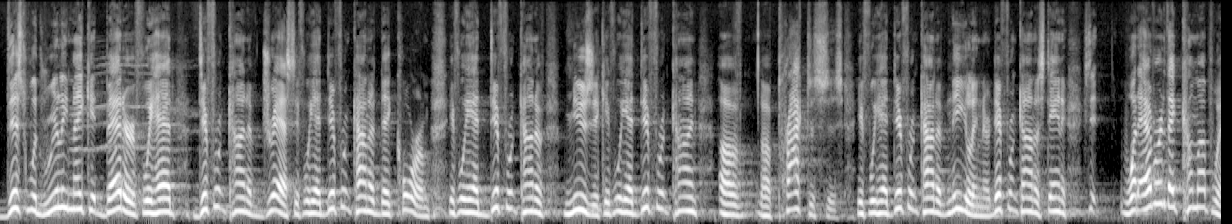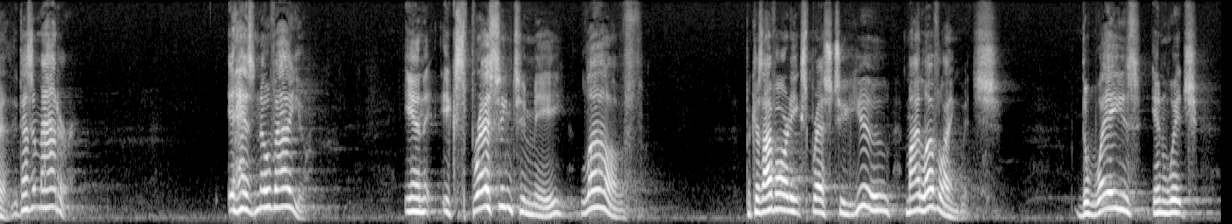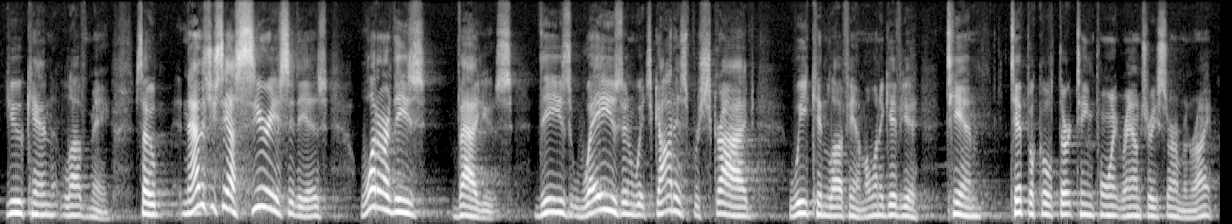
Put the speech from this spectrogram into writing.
this would really make it better if we had different kind of dress, if we had different kind of decorum, if we had different kind of music, if we had different kind of uh, practices, if we had different kind of kneeling or different kind of standing. Whatever they come up with, it doesn't matter. It has no value in expressing to me love because I've already expressed to you my love language the ways in which you can love me. So now that you see how serious it is, what are these values? These ways in which God has prescribed we can love Him. I want to give you 10 typical 13 point Rowntree sermon, right?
